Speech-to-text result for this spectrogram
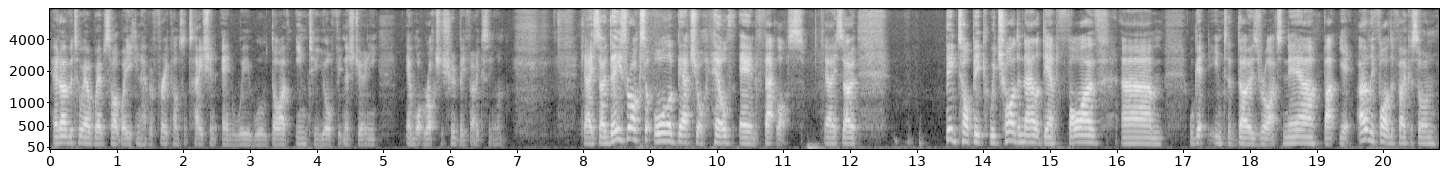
head over to our website where you can have a free consultation and we will dive into your fitness journey and what rocks you should be focusing on. Okay, so these rocks are all about your health and fat loss. Okay, so big topic. We tried to nail it down to five. Um, we'll get into those right now, but yeah, only five to focus on.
